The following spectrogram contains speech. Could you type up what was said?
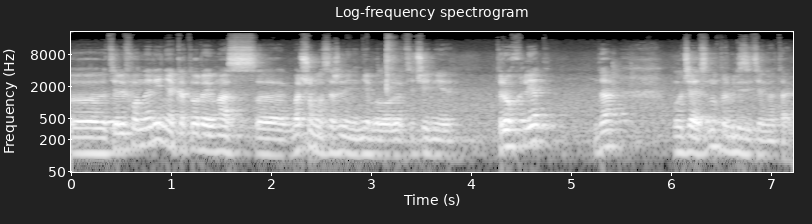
э, телефонная линия, которой у нас, э, к большому сожалению, не было уже в течение трех лет, да, получается, ну, приблизительно так.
